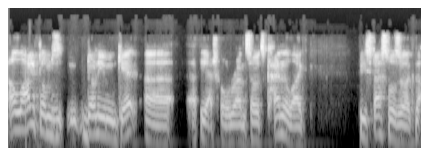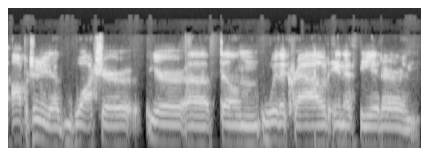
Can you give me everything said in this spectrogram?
a lot of films don't even get uh, a theatrical run, so it's kind of like these festivals are like the opportunity to watch your your uh, film with a crowd in a theater, and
